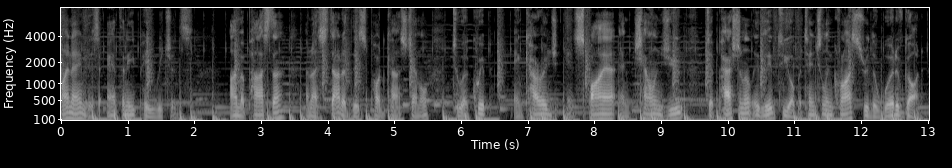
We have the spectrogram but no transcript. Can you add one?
My name is Anthony P. Richards. I'm a pastor and I started this podcast channel to equip, encourage, inspire, and challenge you to passionately live to your potential in Christ through the Word of God.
